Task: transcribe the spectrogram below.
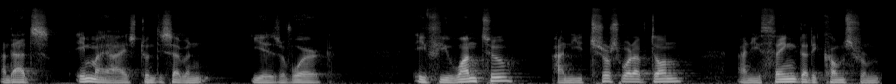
And that's in my eyes 27 years of work. If you want to and you trust what I've done and you think that it comes from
